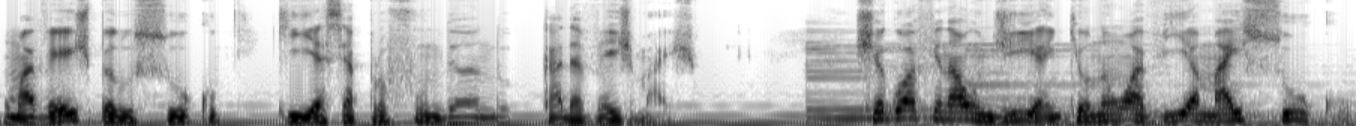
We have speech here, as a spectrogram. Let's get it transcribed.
uma vez pelo suco que ia se aprofundando cada vez mais. Chegou afinal um dia em que eu não havia mais suco.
